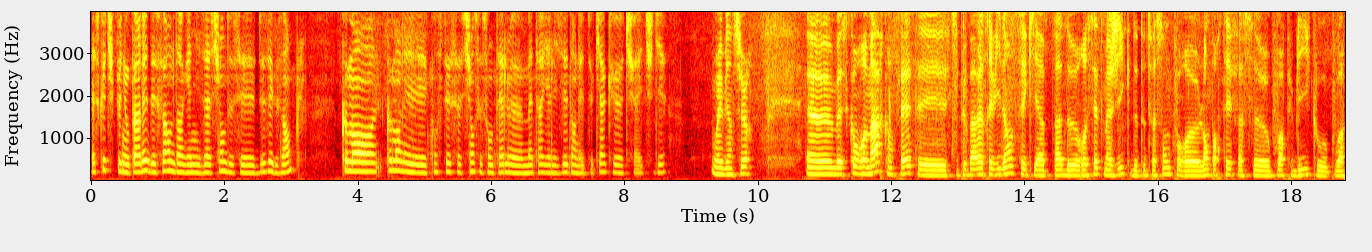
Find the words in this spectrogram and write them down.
Est-ce que tu peux nous parler des formes d'organisation de ces deux exemples? Comment, comment les contestations se sont-elles euh, matérialisées dans les deux cas que tu as étudiés? Oui, bien sûr. Euh, bah, ce qu'on remarque en fait, et ce qui peut paraître évident, c'est qu'il n'y a pas de recette magique de toute façon pour euh, l'emporter face au pouvoir public ou au pouvoir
